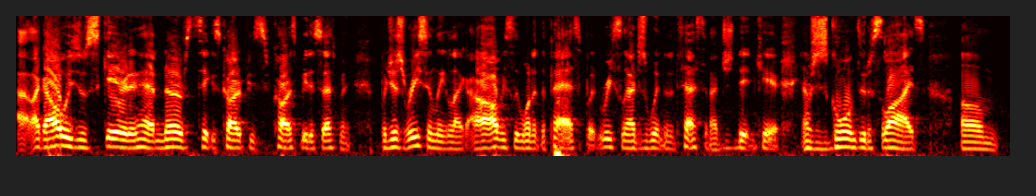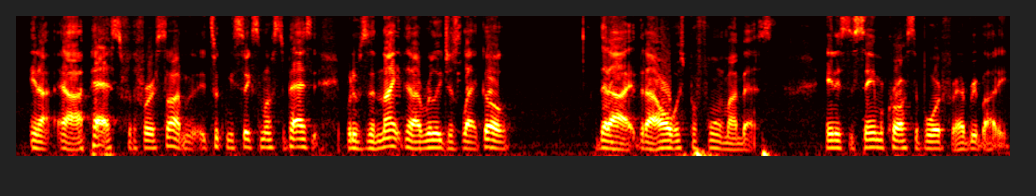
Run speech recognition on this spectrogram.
I, like I always was scared and had nerves to take his card card speed assessment. But just recently, like I obviously wanted to pass, but recently I just went into the test and I just didn't care. And I was just going through the slides, um, and I, I passed for the first time. It took me six months to pass it, but it was the night that I really just let go. That I that I always perform my best, and it's the same across the board for everybody.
